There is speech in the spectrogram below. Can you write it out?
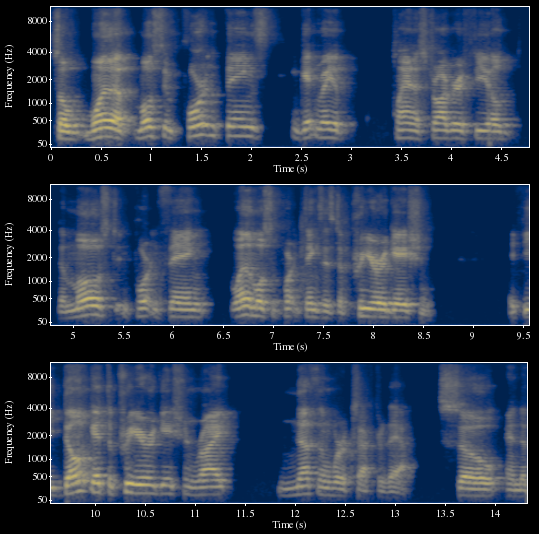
so one of the most important things getting ready to plant a strawberry field, the most important thing, one of the most important things is the pre-irrigation. If you don't get the pre-irrigation right, nothing works after that. So, and the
